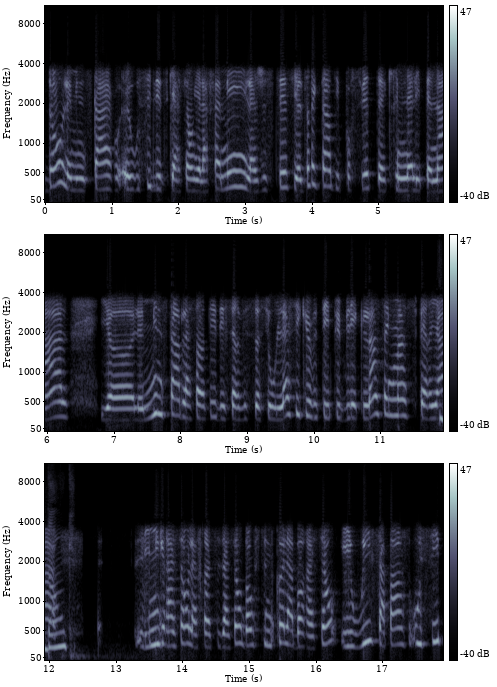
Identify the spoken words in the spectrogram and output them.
dont le ministère euh, aussi de l'Éducation. Il y a la famille la justice, il y a le directeur des poursuites criminelles et pénales, il y a le ministère de la Santé et des Services sociaux, la sécurité publique, l'enseignement supérieur. Donc? l'immigration, la francisation. Donc, c'est une collaboration. Et oui, ça passe aussi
